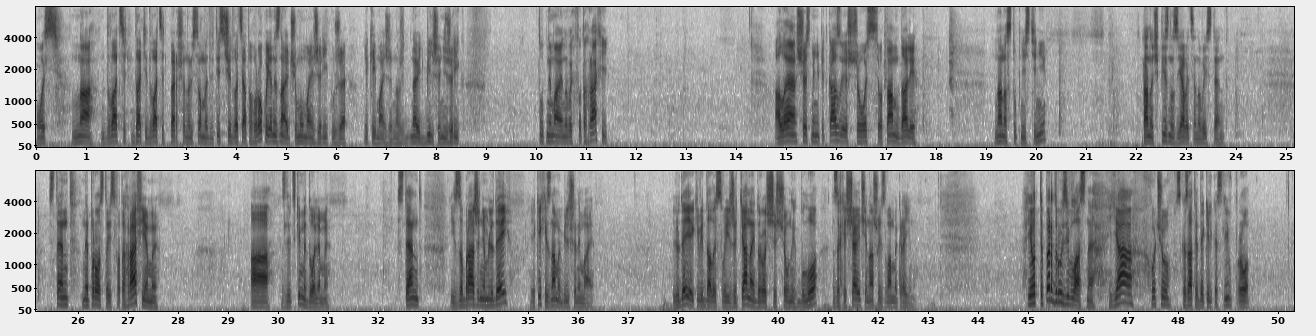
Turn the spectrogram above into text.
ось на 20, даті 21.07.2020 року. Я не знаю, чому майже рік уже, який майже, навіть більше, ніж рік. Тут немає нових фотографій. Але щось мені підказує, що ось отам далі на наступній стіні рано чи пізно з'явиться новий стенд. Стенд не просто із фотографіями, а з людськими долями. Стенд із зображенням людей, яких із нами більше немає. Людей, які віддали свої життя, найдорожче, що у них було, захищаючи нашу із вами країну. І от тепер, друзі, власне, я хочу сказати декілька слів про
